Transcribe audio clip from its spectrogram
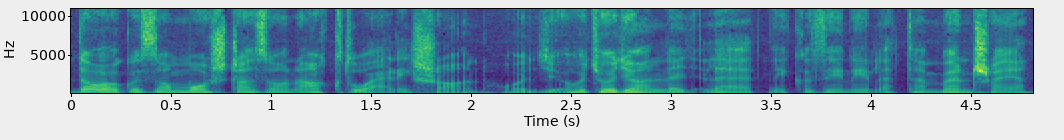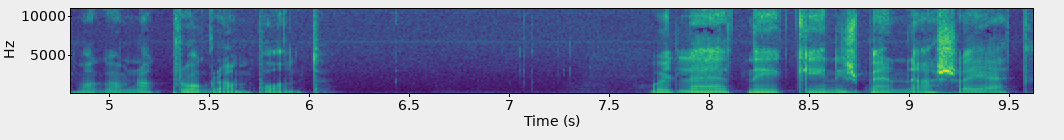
dolgozom most azon aktuálisan, hogy, hogy hogyan le, lehetnék az én életemben saját magamnak programpont hogy lehetnék én is benne a saját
